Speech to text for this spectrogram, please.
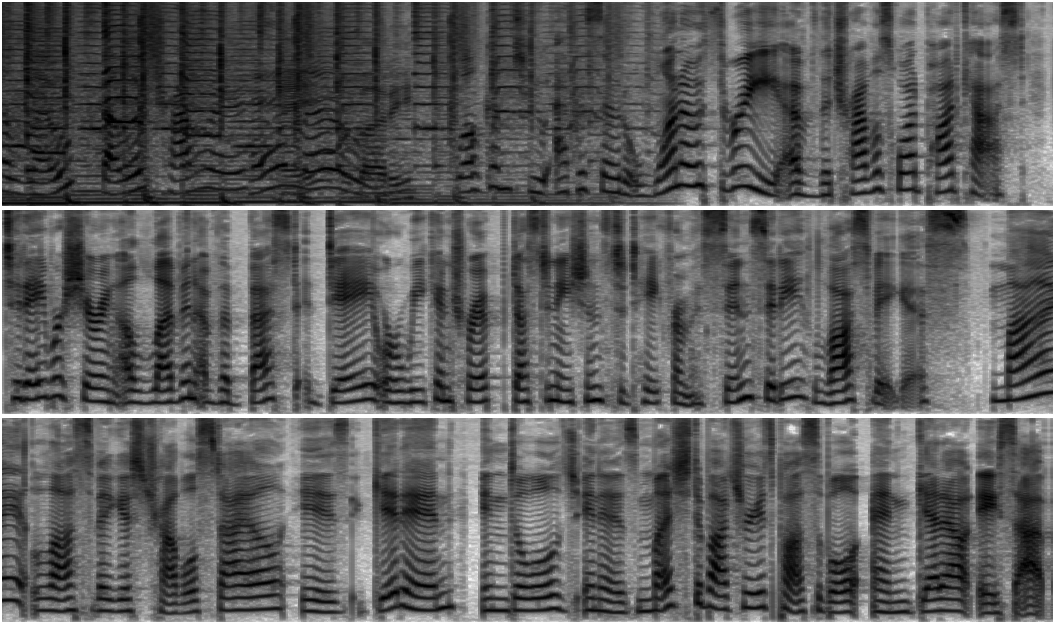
Hello, fellow travelers. Hello, everybody. Welcome to episode 103 of the Travel Squad podcast. Today we're sharing 11 of the best day or weekend trip destinations to take from Sin City, Las Vegas. My Las Vegas travel style is get in, indulge in as much debauchery as possible, and get out ASAP.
